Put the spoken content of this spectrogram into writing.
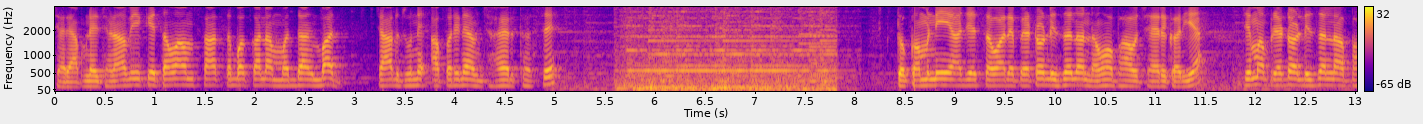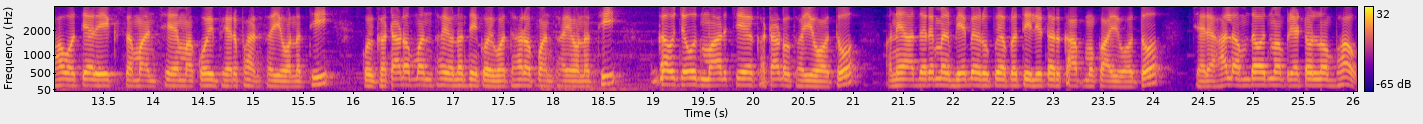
જ્યારે આપણે જણાવીએ કે તમામ સાત તબક્કાના મતદાન બાદ ચાર જૂને આ પરિણામ જાહેર થશે. તો કંપનીએ આજે સવારે પેટ્રોલ ડીઝલના નવા ભાવ જાહેર કર્યા. જેમાં પેટ્રોલ, ડીઝલના ભાવ અત્યારે એક સમાન છે. એમાં કોઈ ફેરફાર થયો નથી, કોઈ ઘટાડો પણ થયો નથી, કોઈ વધારો પણ થયો નથી. અગાઉ ચૌદ માર્ચે ઘટાડો થયો હતો અને આ દરમિયાન બે બે રૂપિયા પ્રતિ લીટર કાપ મુકાયો હતો. જ્યારે હાલ અમદાવાદમાં પેટ્રોલનો ભાવ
